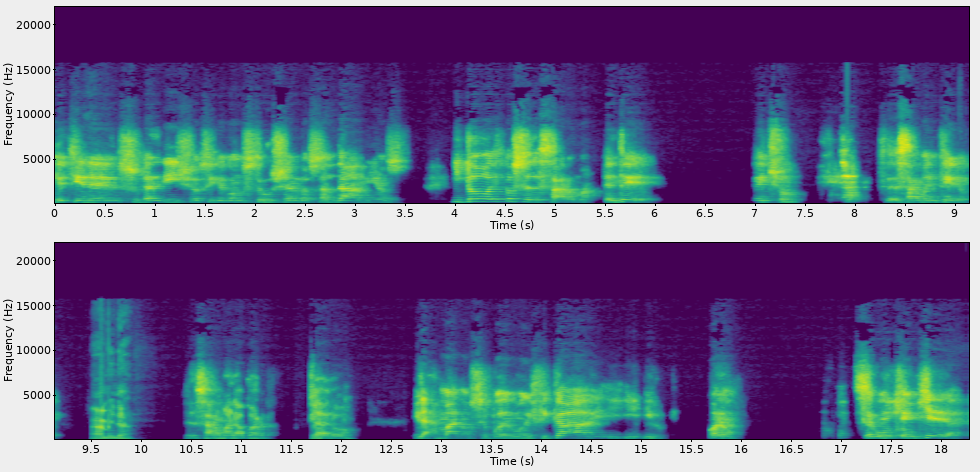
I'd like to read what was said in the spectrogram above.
que tiene sus ladrillos y que construyen los andamios. Y todo esto se desarma entero. De hecho, se desarma entero. Ah, mira. Se desarma la parte, claro. Y las manos se pueden modificar y, bueno, según quien quiera.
